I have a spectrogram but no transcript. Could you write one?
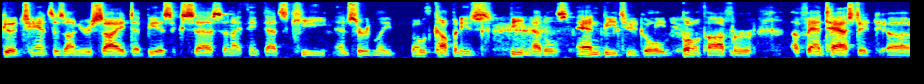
good chances on your side to be a success, and I think that's key. And certainly, both companies, BeMetals and B2Gold, both offer a fantastic uh,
